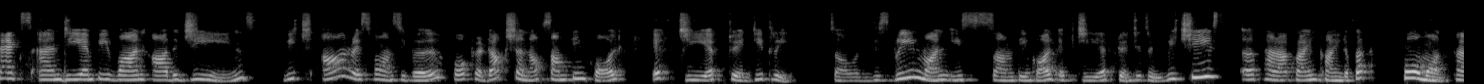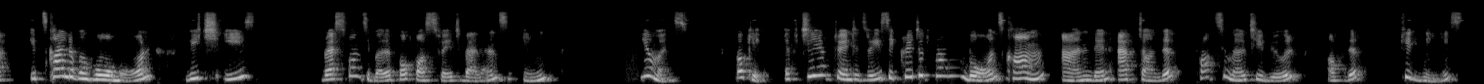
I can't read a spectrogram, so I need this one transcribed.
PHEX and DMP1 are the genes which are responsible for production of something called FGF23. So this green one is something called FGF23, which is a paracrine kind of a hormone. It's kind of a hormone which is responsible for phosphate balance in humans. Okay, FGF23 secreted from bones come and then act on the proximal tubule of the kidneys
